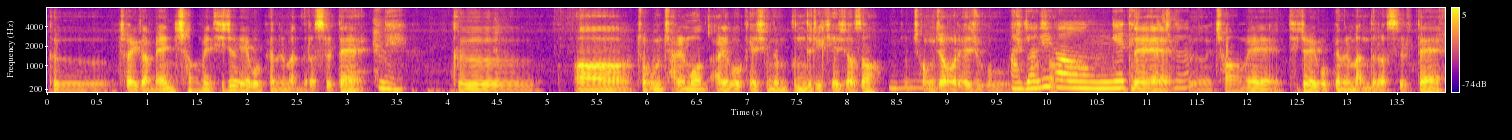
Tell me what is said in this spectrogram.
그 저희가 맨 처음에 티저 예고편을 만들었을 때 네. 그, 어, 조금 잘못 알고 계시는 분들이 계셔서 좀 음. 정정을 해주고 아, 싶어서. 연령에 대해서 네, 지금? 그 처음에 티저 예고편을 만들었을 때,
